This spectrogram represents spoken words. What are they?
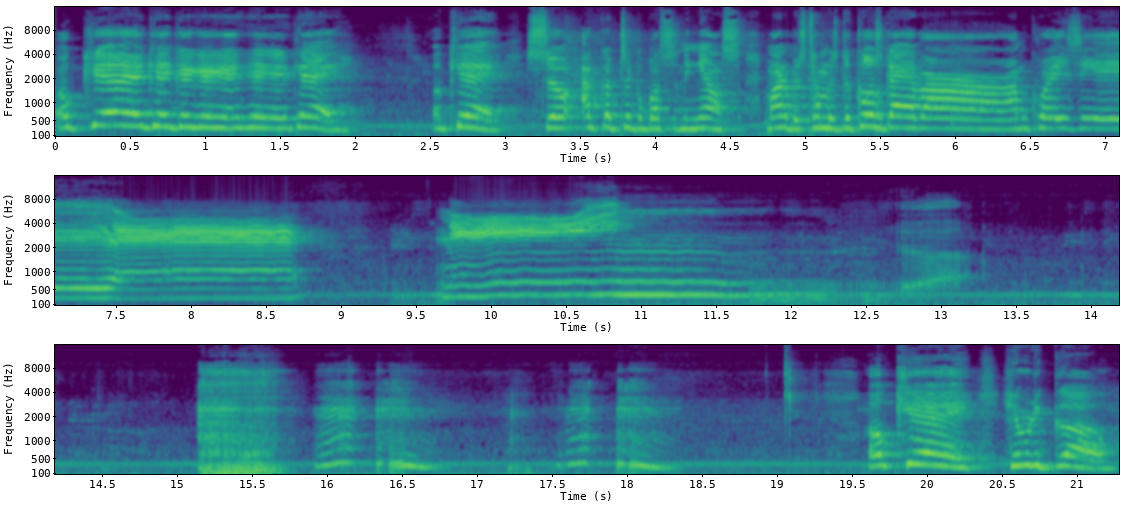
Okay, okay, okay, okay, okay, okay. Okay, so I could talk about something else. My name is Thomas, the coolest guy ever. I'm crazy. Okay, here we go.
